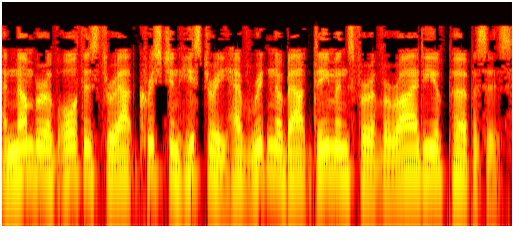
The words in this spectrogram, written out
A number of authors throughout Christian history have written about demons for a variety of purposes.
